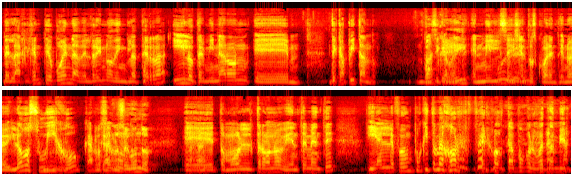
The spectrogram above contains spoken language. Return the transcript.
de la gente buena del reino de Inglaterra, y lo terminaron eh, decapitando, básicamente, Ok, en muy 1649. Y luego su hijo, Carlos, Carlos II, II. eh, tomó el trono, evidentemente, y a él le fue un poquito mejor, pero tampoco le fue tan bien.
